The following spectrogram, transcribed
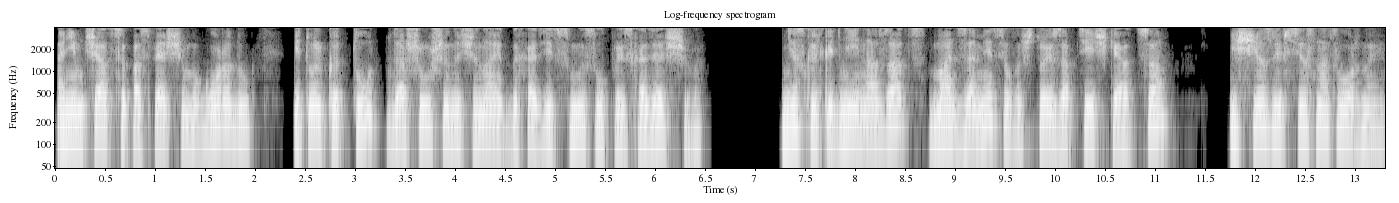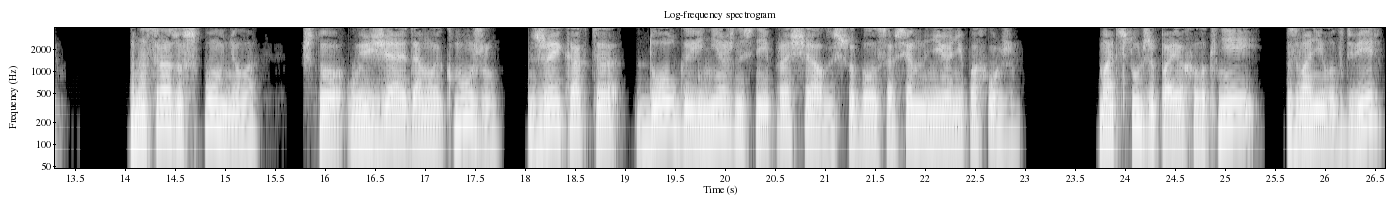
Они мчатся по спящему городу, и только тут до Шуши начинает доходить смысл происходящего. Несколько дней назад мать заметила, что из аптечки отца исчезли все снотворные. Она сразу вспомнила, что, уезжая домой к мужу, Джей как-то долго и нежно с ней прощалась, что было совсем на нее не похоже. Мать тут же поехала к ней, позвонила в дверь,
